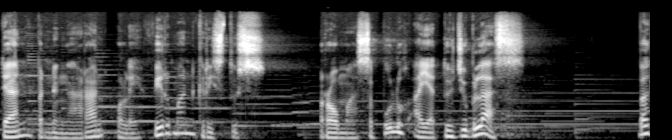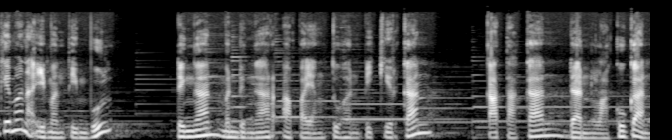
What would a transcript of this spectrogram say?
dan pendengaran oleh firman Kristus." Roma 10 ayat 17 Bagaimana iman timbul? Dengan mendengar apa yang Tuhan pikirkan, katakan, dan lakukan.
